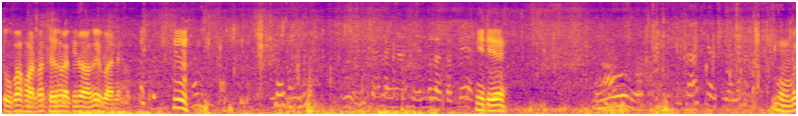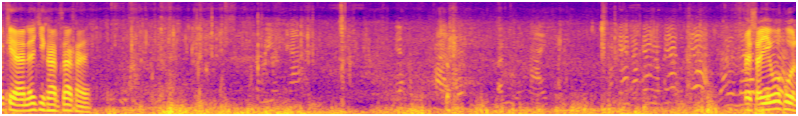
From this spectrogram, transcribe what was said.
ตู่มาหอดมาถึงแล้วพี่น้องเอ้ยบ้านนี้อืมนี่เดีอืมเมื่อกี้ได้ขี้คานซากให้ ไปใส่อยู่คุณ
